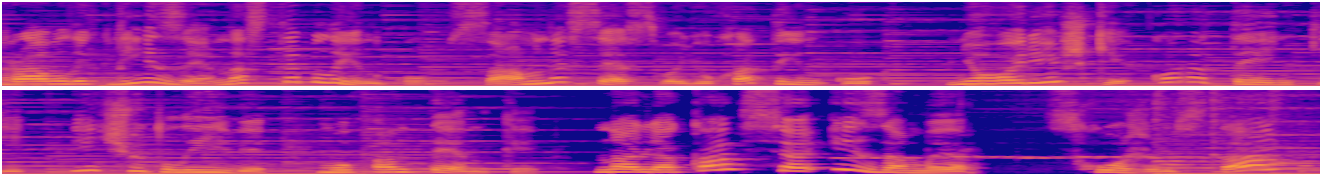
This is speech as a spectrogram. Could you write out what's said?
Гравлик лізе на стеблинку, сам несе свою хатинку. В нього ріжки коротенькі і чутливі, мов антенки. Налякався і замер. Схожим став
